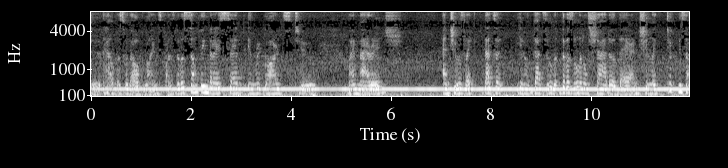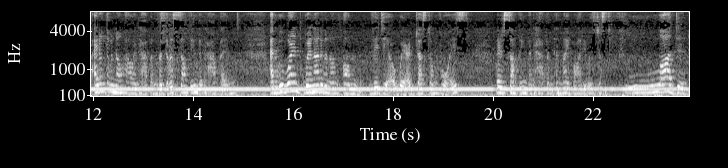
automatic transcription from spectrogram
to help us with our blind spots. There was something that I said in regards to my marriage, and she was like, that's a, you know, that's a, there was a little shadow there, and she like took me, so I don't even know how it happened, but there was something that happened, and we weren't, we're not even on, on video, we're just on voice. There's something that happened, and my body was just flooded,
